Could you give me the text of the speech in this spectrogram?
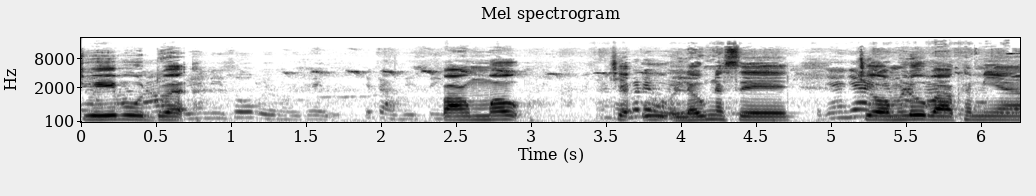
ကျွေးဖို့အတွက်ဒီဆိုးပေမို့တဲ့တက်တောင်ပြီးစီးပေါင်မုတ် ချက်ဥအလုံး20ကြော်မလို့ပါခမညာ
